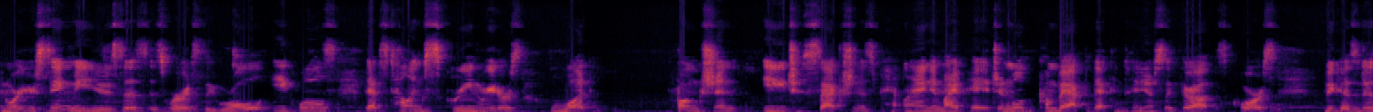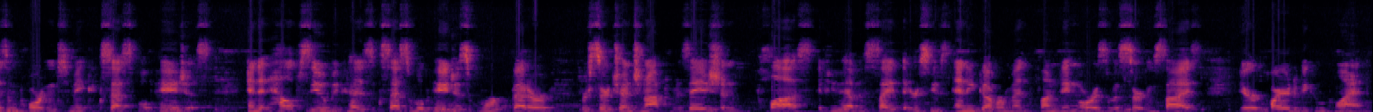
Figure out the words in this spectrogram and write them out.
And where you're seeing me use this is where it's the role equals. That's telling screen readers what function each section is playing in my page. And we'll come back to that continuously throughout this course because it is important to make accessible pages. And it helps you because accessible pages work better for search engine optimization. Plus, if you have a site that receives any government funding or is of a certain size, you're required to be compliant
